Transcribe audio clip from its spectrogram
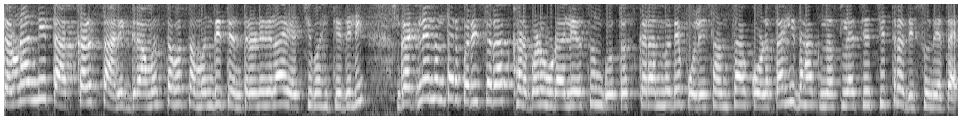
तरुणांनी तात्काळ स्थानिक ग्रामस्थ व संबंधित यंत्रणेला याची माहिती दिली. घटनेनंतर परिसरात खडबड उडाली असून गोतस्करांमध्ये पोलीस पोलिसांचा कोणताही धाक नसल्याचे चित्र दिसून येत आहे.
